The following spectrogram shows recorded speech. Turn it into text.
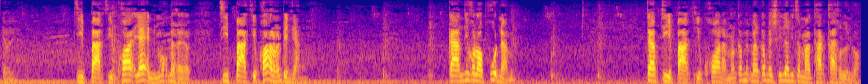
เดี๋ยวนี้จีบปากจีบข้อย่าอันนี้ไม่เคยจีบปากจีบข้อแล้วมันเป็นอย่าง การที่คนเราพูดน่ะกับจีบปากจีบคอน่ะ มันก็มันก็ไม่ใช่เรื่องที่จะมาทักทายคนอื่นหรอก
